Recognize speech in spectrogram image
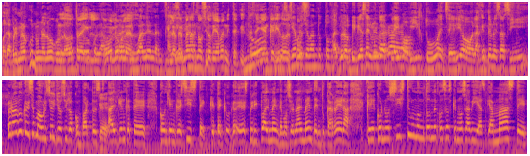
O sea, primero con una, luego con la otra, y, con la y luego otra, las, igual en la- y las hermanas no se odiaban y te, y te no, seguían y queriendo nos seguíamos después. llevando todos. Ay, pero vivías en el mundo de. Playmobil tú, en serio, la gente no es así. Pero algo que dice Mauricio y yo sí lo comparto es ¿Qué? alguien que te con quien creciste, que te espiritualmente, emocionalmente en tu carrera, que conociste un montón de cosas que no sabías, que amaste,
